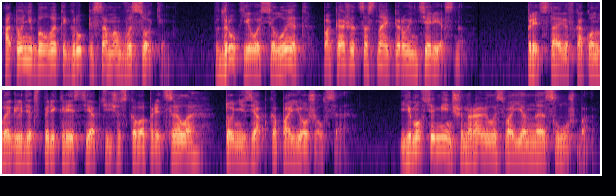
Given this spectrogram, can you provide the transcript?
А Тони был в этой группе самым высоким. Вдруг его силуэт покажется снайперу интересным. Представив, как он выглядит в перекрестии оптического прицела, Тони зябко поежился. Ему все меньше нравилась военная служба –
